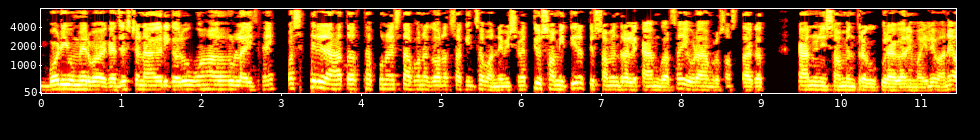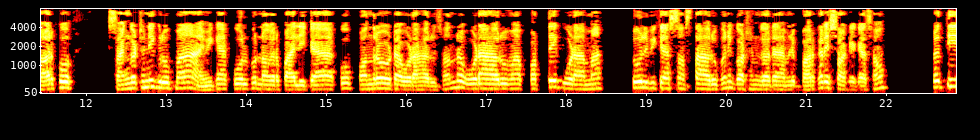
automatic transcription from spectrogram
बढी उमेर भएका ज्येष्ठ नागरिकहरू उहाँहरूलाई चाहिँ कसरी राहत अथवा पुनस्थापना गर्न सकिन्छ भन्ने विषयमा त्यो समिति र त्यो संयन्त्रले काम गर्छ। एउटा हाम्रो संस्थागत कानूनी संयन्त्रको कुरा गरेँ मैले भने। अर्को सांगठनिक रूपमा हामी कहाँ कोलपुर नगरपालिकाको पन्ध्रवटा ओडाहरू छन् र ओडाहरूमा प्रत्येक ओडामा टोल विकास संस्थाहरू पनि गठन गरेर हामीले भर्खरै सकेका छौँ। र ती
